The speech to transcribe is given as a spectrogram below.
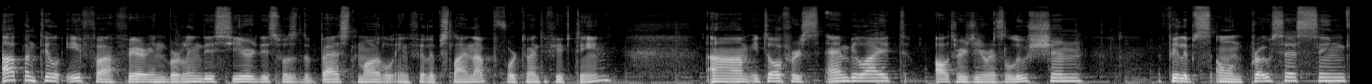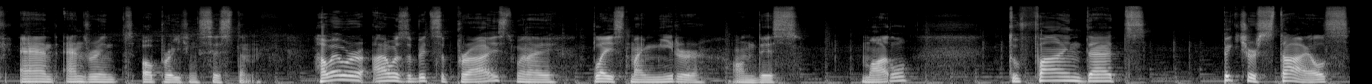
Up until IFA fair in Berlin this year, this was the best model in Philips lineup for 2015. Um, it offers Ambilight, Ultra HD resolution, Philips own processing and Android operating system. However, I was a bit surprised when I placed my meter on this model to find that picture styles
